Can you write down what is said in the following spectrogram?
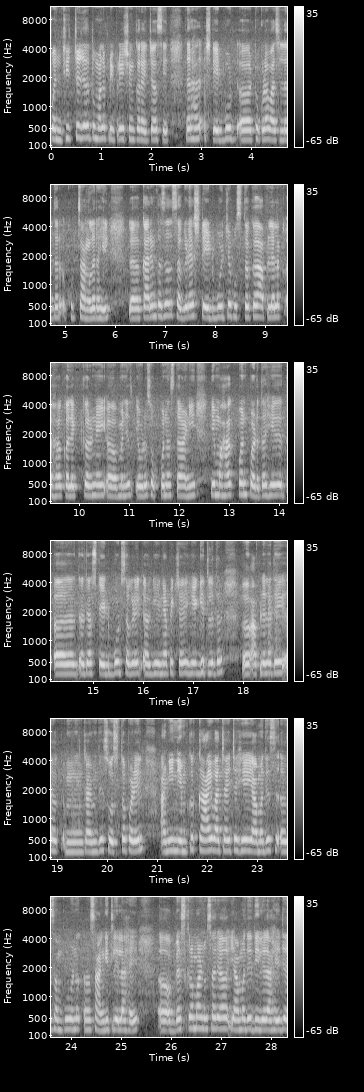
पंचवीसचं जर तुम्हाला प्रिपरेशन करायचं असेल तर हा स्टेट बोर्ड ठोकळा वाचलं तर खूप चांगलं राहील. कारण कसं सगळ्या स्टेट बोर्डच्या पुस्तकं आपल्याला कलेक्ट करणे म्हणजे एवढं सोपं नसतं आणि ते महाग पण पडतं. हे त्या स्टेट बोर्ड सगळे घेण्यापेक्षा हे घेतलं तर आपल्याला ते काय म्हणते स्वस्त पडेल. आणि नेमकं काय वाचायचं हे यामध्ये स- संपूर्ण सांगितलेलं आहे. अभ्यासक्रमानुसार यामध्ये दिलेलं आहे. जे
